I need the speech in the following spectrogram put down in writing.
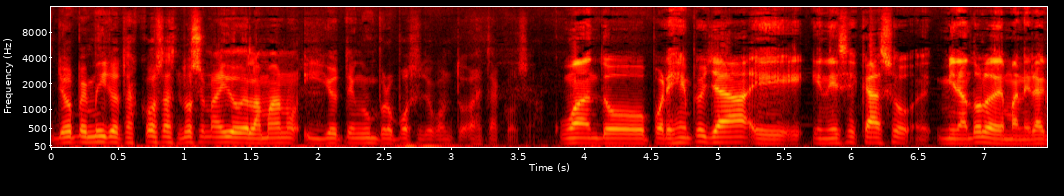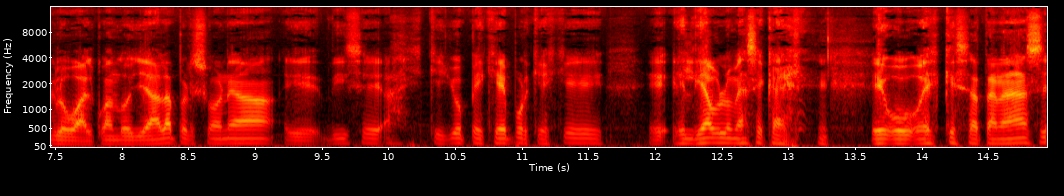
yo permito estas cosas, no se me ha ido de la mano y yo tengo un propósito con todas estas cosas. Cuando, por ejemplo, ya eh, en ese caso, eh, mirándolo de manera global, cuando ya la persona eh, dice, ay, que yo pequé porque es que el diablo me hace caer, o es que Satanás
